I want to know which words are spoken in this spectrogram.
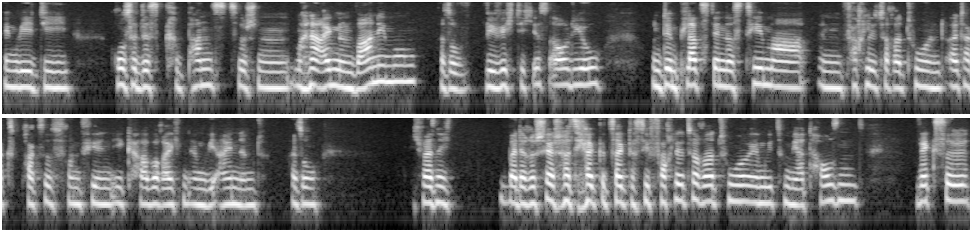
irgendwie die große Diskrepanz zwischen meiner eigenen Wahrnehmung, also wie wichtig ist Audio, und den Platz, den das Thema in Fachliteratur und Alltagspraxis von vielen IK-Bereichen irgendwie einnimmt. Also ich weiß nicht, bei der Recherche hat sich halt gezeigt, dass die Fachliteratur irgendwie zum Jahrtausendwechsel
